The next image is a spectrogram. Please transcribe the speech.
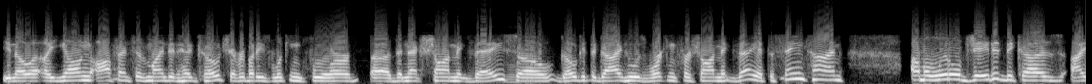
you know, a, a young offensive-minded head coach. Everybody's looking for uh, the next Sean McVay. So go get the guy who was working for Sean McVay. At the same time, I'm a little jaded because I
